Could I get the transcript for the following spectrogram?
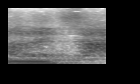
solid side.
